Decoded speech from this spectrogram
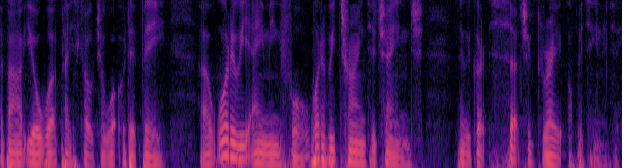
about your workplace culture, what would it be? Uh, what are we aiming for? What are we trying to change? I think we've got such a great opportunity.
